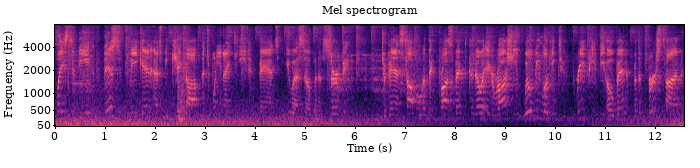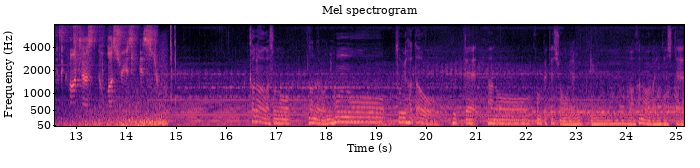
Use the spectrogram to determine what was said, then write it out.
place to be this weekend as we kick off the 2019 Advanced U.S. Open of Surfing. Japan's top Olympic prospect, Kanoa Igarashi, will looking to repeat the Open for the first time in the contest's illustrious history. カナがそのなんだろう日本のそういう旗を振ってあのコンペティションをやるっていうのはカナが言い出して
